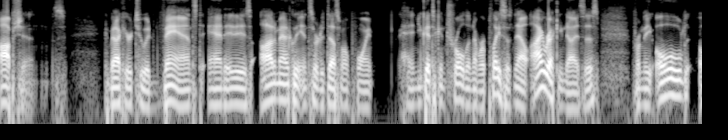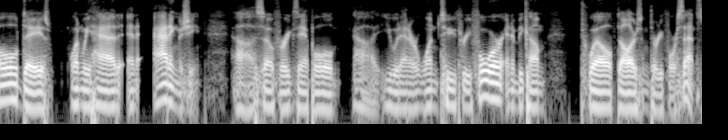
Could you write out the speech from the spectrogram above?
Options. Come back here to Advanced, and it is automatically insert a decimal point and you get to control the number of places. Now, I recognize this from the old, old days when we had an adding machine. Uh, so, for example, uh, you would enter 1, 2, 3, 4, and it become $12.34.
